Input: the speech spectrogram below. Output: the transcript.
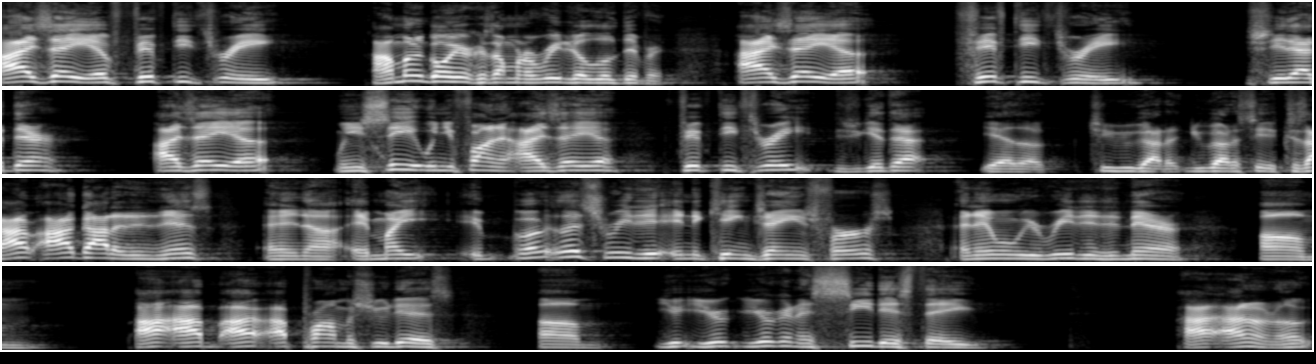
Isaiah 53. I'm going to go here because I'm going to read it a little different. Isaiah 53. You see that there? Isaiah, when you see it, when you find it, Isaiah 53. Did you get that? Yeah, look, you got it. You got to see it because I, I got it in this, and uh, it might. It, let's read it in the King James first, and then when we read it in there, um, I, I, I promise you this: um, you, you're you're going to see this thing I, I don't know.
